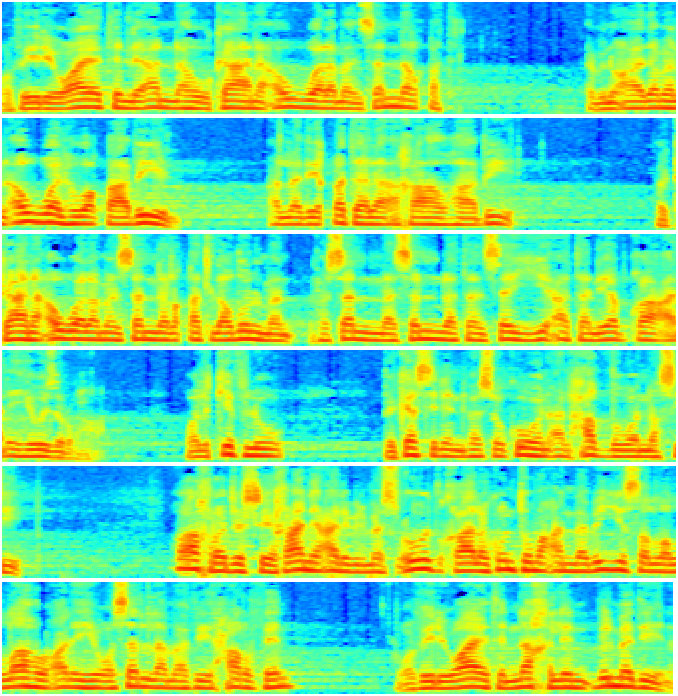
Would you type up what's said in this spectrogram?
وفي رواية لأنه كان أول من سن القتل ابن آدم الأول هو قابيل الذي قتل أخاه هابيل فكان أول من سن القتل ظلما فسن سنة سيئة يبقى عليه وزرها. والكفل بكسر فسكون الحظ والنصيب. وأخرج الشيخان عن ابن مسعود قال كنت مع النبي صلى الله عليه وسلم في حرث وفي رواية نخل بالمدينة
